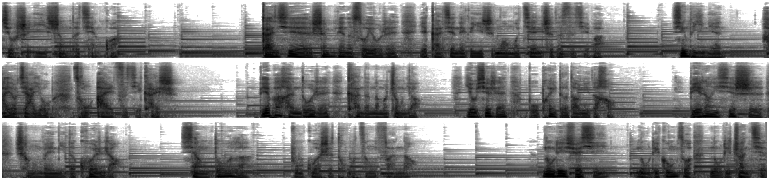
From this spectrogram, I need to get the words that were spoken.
就是一生的牵挂。感谢身边的所有人，也感谢那个一直默默坚持的自己吧。新的一年还要加油，从爱自己开始。别把很多人看得那么重要，有些人不配得到你的好。别让一些事成为你的困扰，想多了不过是徒增烦恼。努力学习，努力工作，努力赚钱，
